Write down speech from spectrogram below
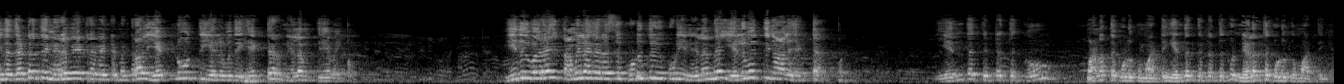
இந்த திட்டத்தை நிறைவேற்ற வேண்டும் என்றால் எட்நூத்தி எழுபது ஹெக்டேர் நிலம் தேவை. இதுவரை தமிழக அரசு கொடுத்திருக்கக்கூடிய நிலைமை எழுபத்தி நாலு ஹெக்டேர். எந்த திட்டத்துக்கும் பணத்தை கொடுக்க மாட்டீங்க. எந்த திட்டத்துக்கும் நிலத்தை கொடுக்க மாட்டீங்க.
